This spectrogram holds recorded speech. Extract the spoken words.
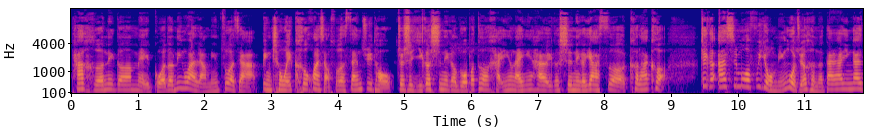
他和那个美国的另外两名作家并称为科幻小说的三巨头。头就是一个是那个罗伯特海因莱因，还有一个是那个亚瑟克拉克。这个阿西莫夫有名，我觉得可能大家应该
